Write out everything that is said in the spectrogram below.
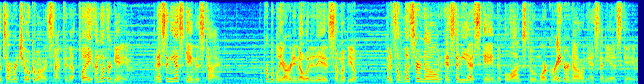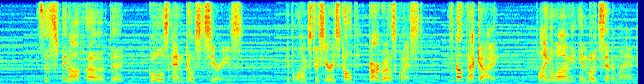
it's Armored Chocobo. It's time to play another game. An SNES game this time. You probably already know what it is, some of you. But it's a lesser known SNES game that belongs to a more greater known SNES game. It's a spin-off of the Ghouls and Ghosts series. It belongs to a series called Gargoyle's Quest. It's about that guy, flying along in Mode 7 land.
